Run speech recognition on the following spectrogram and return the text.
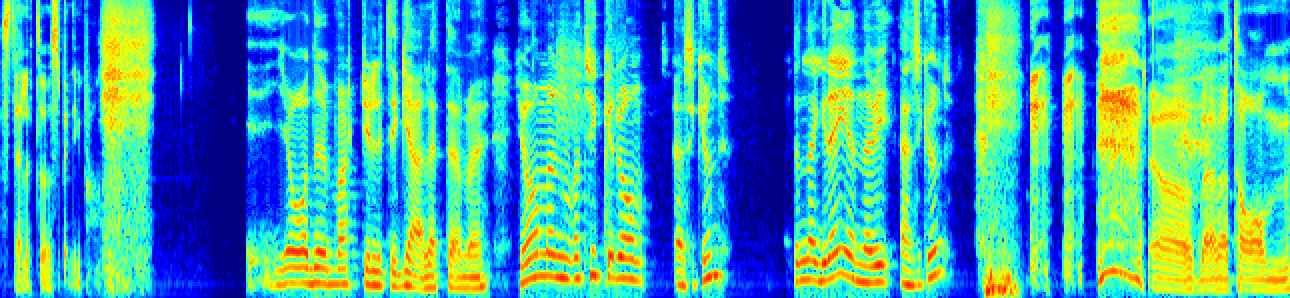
stället att spela in på. Ja, det vart ju lite galet där med. Ja, men vad tycker du om... En sekund. Den där grejen när vi... En sekund. Jag behöver ta om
